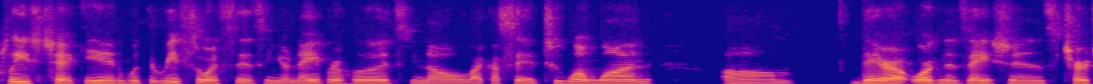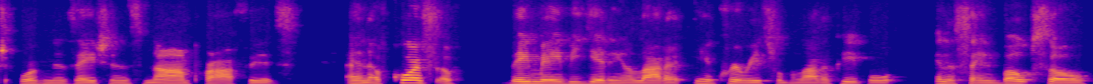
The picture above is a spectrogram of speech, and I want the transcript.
please check in with the resources in your neighborhoods. You know, like I said, 211, um, there are organizations, church organizations, nonprofits, and of course, of, they may be getting a lot of inquiries from a lot of people in the same boat. So,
